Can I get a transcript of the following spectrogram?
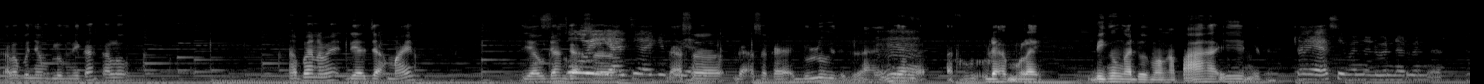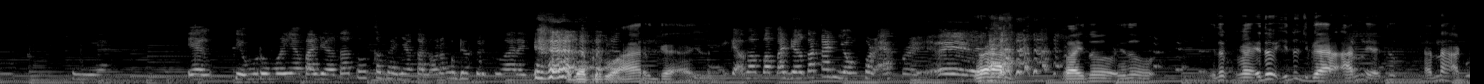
kalau punya yang belum nikah kalau apa namanya diajak main ya udah nggak se gitu nggak ya. se nggak se kayak dulu gitu lah mm. ini yang aku udah mulai bingung aduh mau ngapain gitu oh, iya sih benar benar benar iya ya di umur umurnya Pak Delta tuh kebanyakan orang udah berkeluarga udah berkeluarga gitu. nggak apa-apa Pak Delta kan young forever eh. wah, wah itu itu itu itu itu juga anu ya itu karena aku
